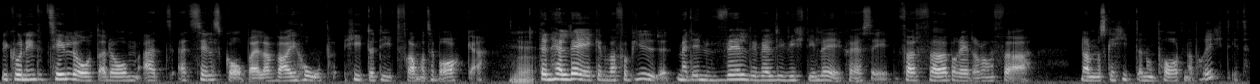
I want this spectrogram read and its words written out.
Vi kunde inte tillåta dem att, att sällskapa eller vara ihop hit och dit fram och tillbaka. Den här leken var förbjudet men det är en väldigt, väldigt viktig lek har jag sett för att förbereda dem för när de ska hitta någon partner på riktigt.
